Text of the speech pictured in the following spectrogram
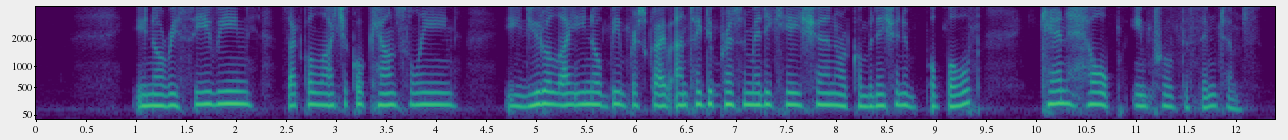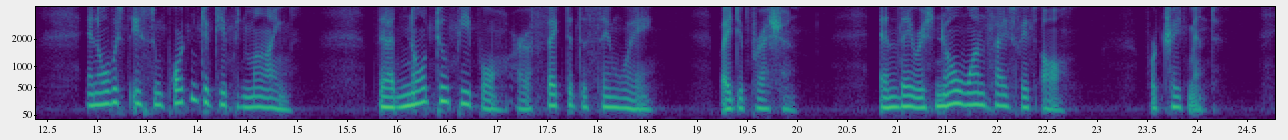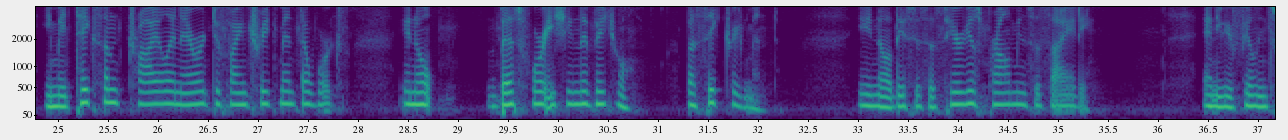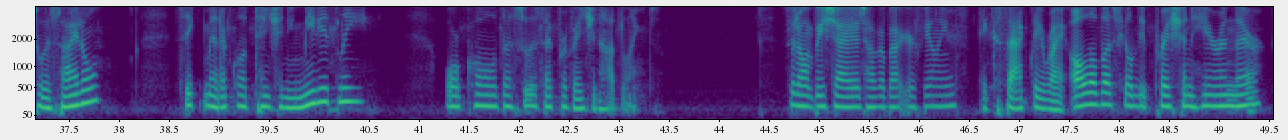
you know, receiving psychological counseling, utilize, you know, being prescribed antidepressant medication or a combination of- both can help improve the symptoms. And always, it's important to keep in mind that no two people are affected the same way by depression. And there is no one size fits all for treatment. It may take some trial and error to find treatment that works, you know, best for each individual. But seek treatment. You know, this is a serious problem in society. And if you're feeling suicidal, seek medical attention immediately or call the suicide prevention hotlines. So, don't be shy to talk about your feelings. Exactly right. All of us feel depression here and there.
